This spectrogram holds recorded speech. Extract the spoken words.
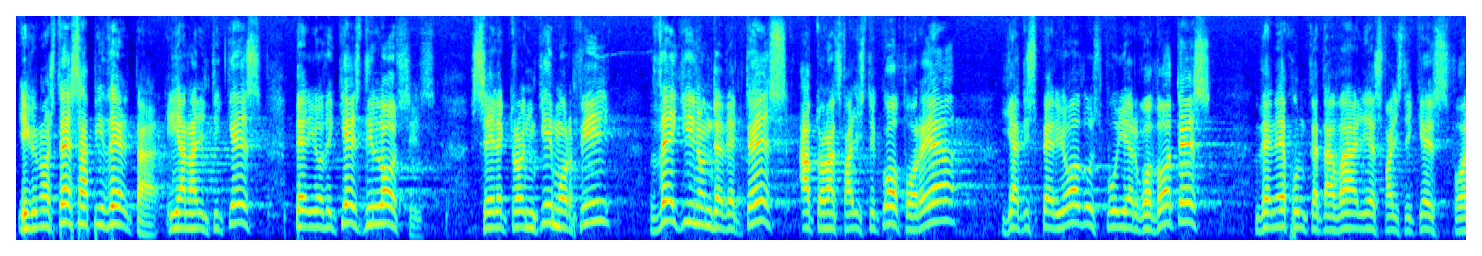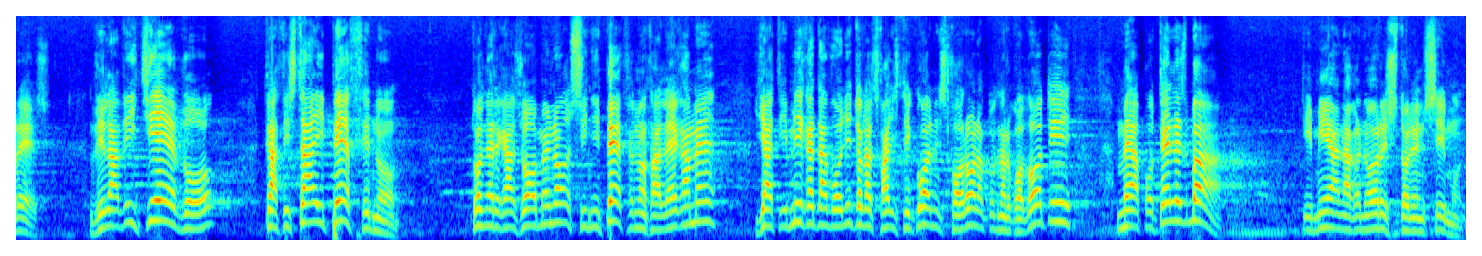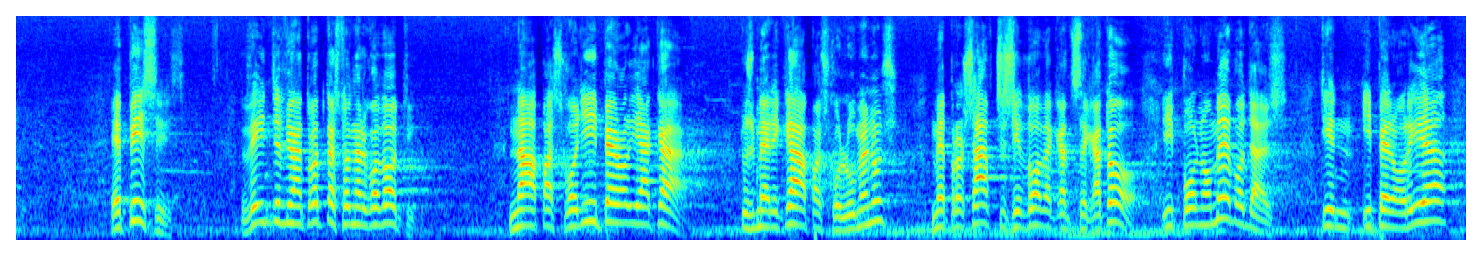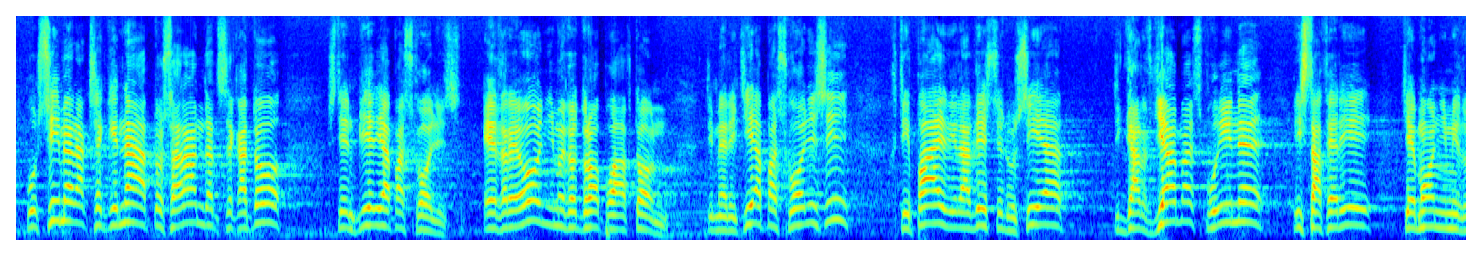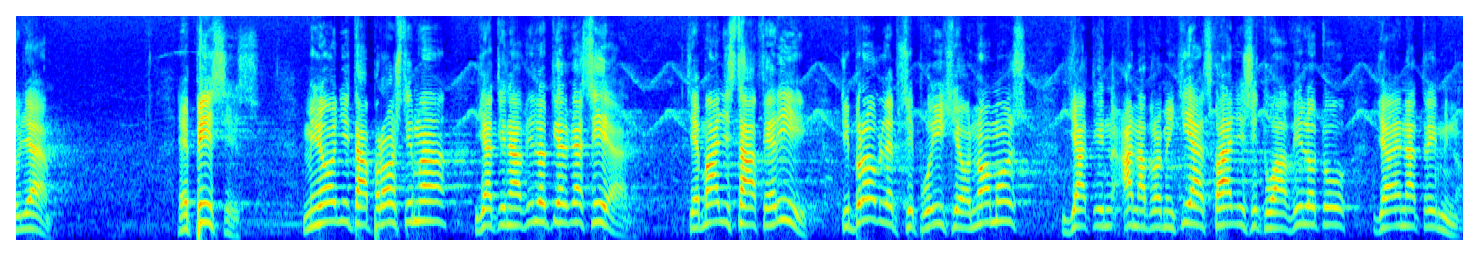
οι γνωστές απειδέλτα, οι αναλυτικές περιοδικές δηλώσεις σε ηλεκτρονική μορφή δεν γίνονται δεκτές από τον ασφαλιστικό φορέα για τις περιόδους που οι εργοδότες δεν έχουν καταβάλει ασφαλιστικές φορές. Δηλαδή και εδώ καθιστά υπεύθυνο τον εργαζόμενο, συνυπεύθυνο θα λέγαμε, για τη μη καταβολή των ασφαλιστικών εισφορών από τον εργοδότη, με αποτέλεσμα τη μη αναγνώριση των ενσύμων. Επίσης, δίνει τη δυνατότητα στον εργοδότη να απασχολεί υπεροριακά τους μερικά απασχολούμενους με προσάυξηση 12% υπονομεύοντας την υπερορία που σήμερα ξεκινά από το 40% στην πλήρη απασχόληση. Εδρεώνει με τον τρόπο αυτόν τη μερική απασχόληση, χτυπάει δηλαδή στην ουσία την καρδιά μας που είναι η σταθερή και μόνιμη δουλειά. Επίσης, μειώνει τα πρόστιμα για την αδήλωτη εργασία και μάλιστα αφαιρεί την πρόβλεψη που είχε ο νόμος για την αναδρομική ασφάλιση του αδήλωτου για ένα τρίμηνο.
